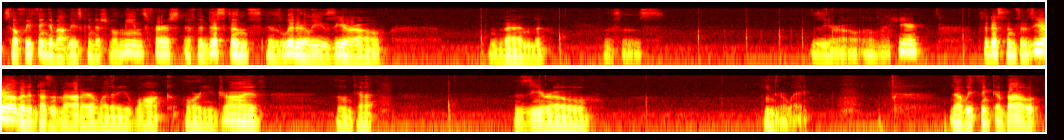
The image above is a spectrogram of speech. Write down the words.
So if we think about these conditional means first, if the distance is literally zero, then this is zero over here. If the distance is zero, then it doesn't matter whether you walk or you drive. You'll get zero either way. Now we think about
